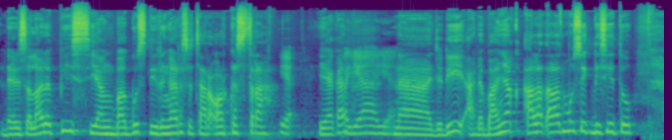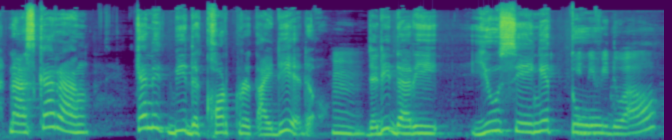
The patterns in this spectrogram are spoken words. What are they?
There is a lot of piece yang bagus didengar secara orkestra, Ya. ya kan? Iya, iya. Nah, jadi ada banyak alat-alat musik di situ. Nah, sekarang can it be the corporate idea dong? Jadi dari you seeing it to Individual.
